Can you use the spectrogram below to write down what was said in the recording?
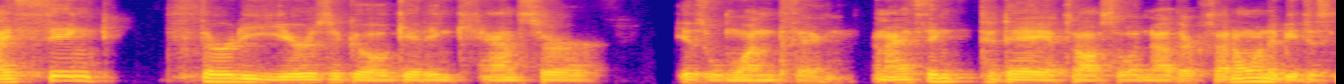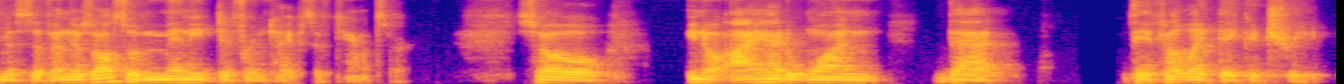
i think 30 years ago getting cancer is one thing. And i think today it's also another because i don't want to be dismissive. And there's also many different types of cancer. So you know i had one that they felt like they could treat.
